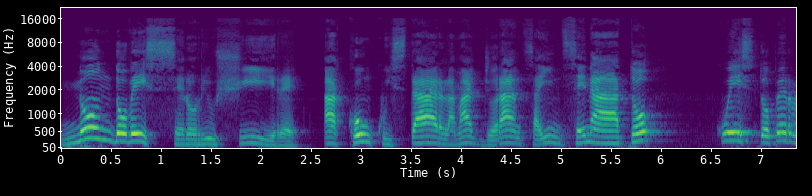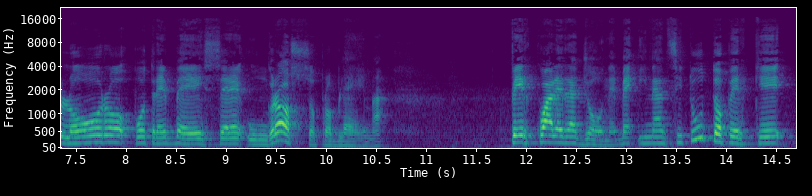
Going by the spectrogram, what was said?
non dovessero riuscire a conquistare la maggioranza in Senato, questo per loro potrebbe essere un grosso problema. Per quale ragione? Beh, innanzitutto perché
